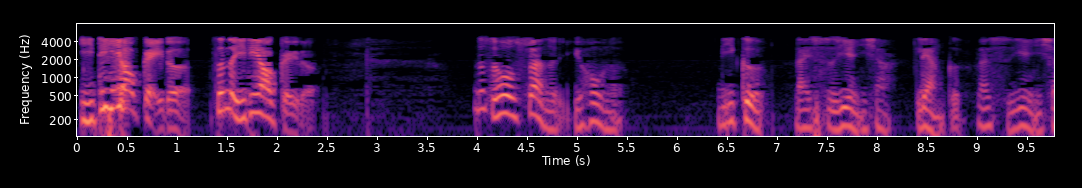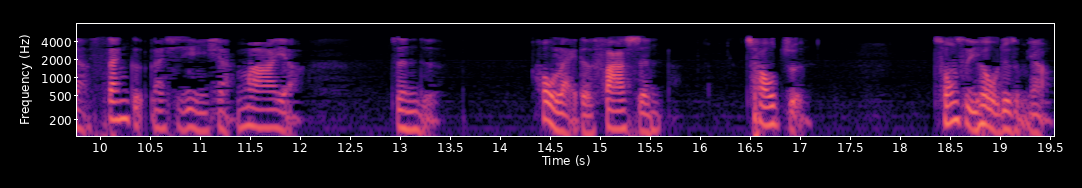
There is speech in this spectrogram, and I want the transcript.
一定要给的，真的一定要给的。那时候算了以后呢，一个来实验一下，两个来实验一下，三个来实验一下，妈呀，真的，后来的发生。”超准！从此以后我就怎么样？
